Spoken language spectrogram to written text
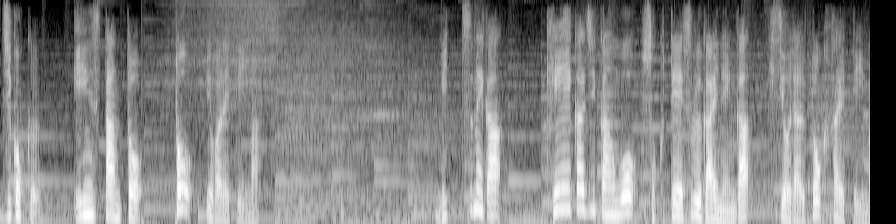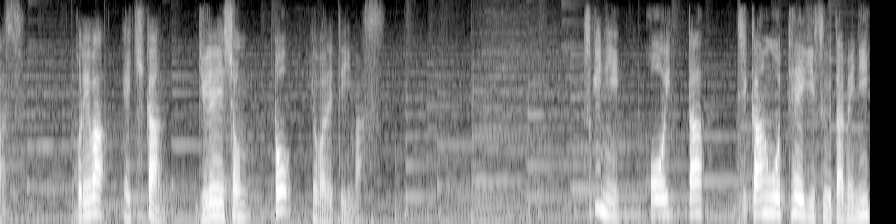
時刻、インスタントと呼ばれています。3つ目が経過時間を測定する概念が必要であると書かれています。これは期間、デュレーションと呼ばれています。次にこういった時間を定義するために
